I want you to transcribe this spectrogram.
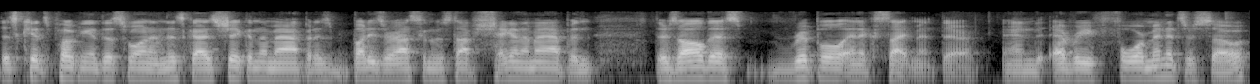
this kid's poking at this one, and this guy's shaking the map, and his buddies are asking him to stop shaking the map, and there's all this ripple and excitement there. And every four minutes or so,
